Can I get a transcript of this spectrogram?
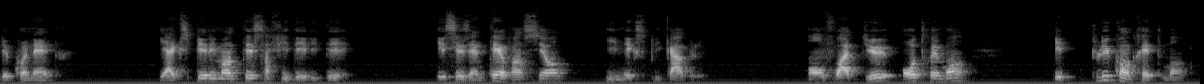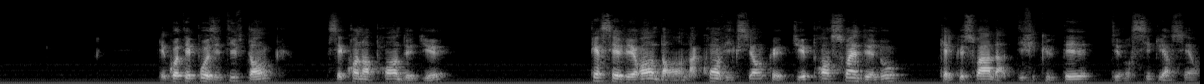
le connaître et à expérimenter sa fidélité et ses interventions inexplicables on voit Dieu autrement et plus concrètement. Le côté positif, donc, c'est qu'on apprend de Dieu, persévérant dans la conviction que Dieu prend soin de nous, quelle que soit la difficulté de nos situations.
